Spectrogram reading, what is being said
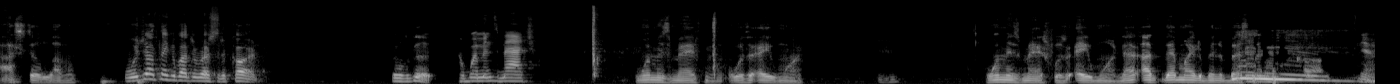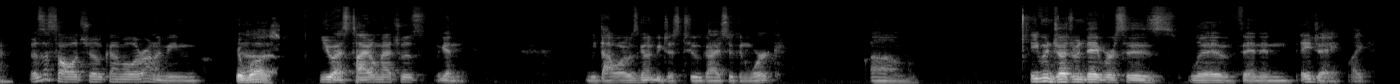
I still love him. What y'all think about the rest of the card? It was good. The women's match. Women's match was a one. Mhm. Women's match was a one. That I, that might have been the best. match. of the yeah. It was a solid show, kind of all around. I mean, It Uh, was. U.S. title match was again. We thought it was going to be just two guys who can work. Um, even Judgment Day versus Liv, and, and AJ, like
